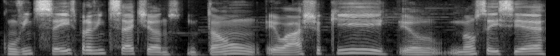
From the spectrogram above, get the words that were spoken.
com 26 para 27 anos. Então, eu acho que eu não sei se é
